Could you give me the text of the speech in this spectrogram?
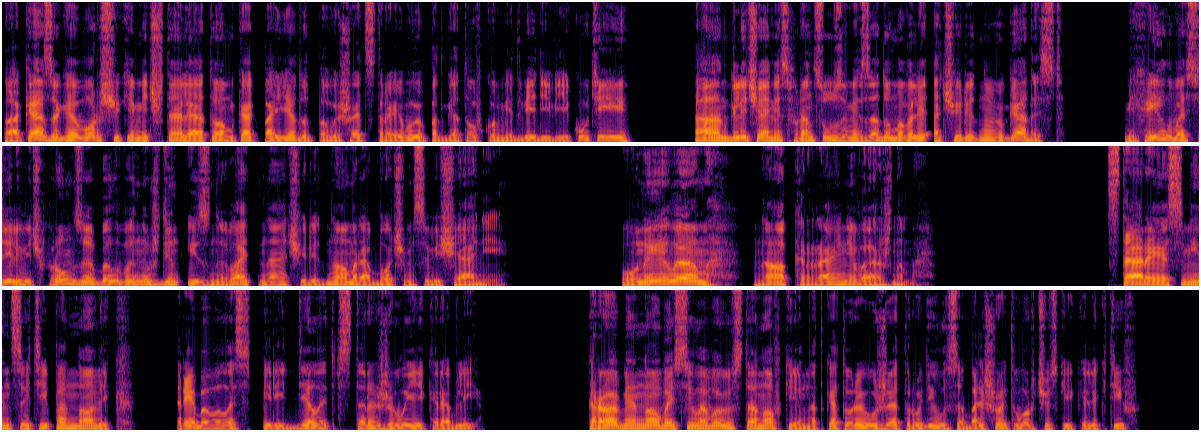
Пока заговорщики мечтали о том, как поедут повышать строевую подготовку медведей в Якутии, а англичане с французами задумывали очередную гадость, Михаил Васильевич Фрунзе был вынужден изнывать на очередном рабочем совещании. Унылым, но крайне важным. Старые эсминцы типа «Новик» требовалось переделать в сторожевые корабли. Кроме новой силовой установки, над которой уже трудился большой творческий коллектив,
